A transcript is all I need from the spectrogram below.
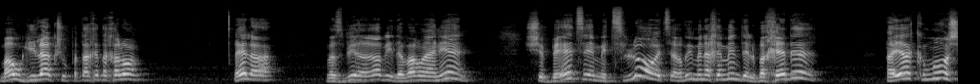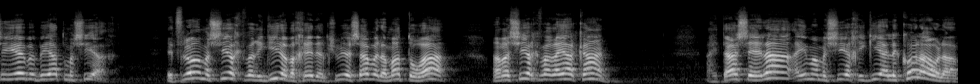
מה הוא גילה כשהוא פתח את החלון. אלא, מסביר הרבי דבר מעניין, שבעצם אצלו, אצל רבי מנחם מנדל, בחדר, היה כמו שיהיה בביאת משיח. אצלו המשיח כבר הגיע בחדר, כשהוא ישב ולמד תורה, המשיח כבר היה כאן. הייתה השאלה האם המשיח הגיע לכל העולם,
